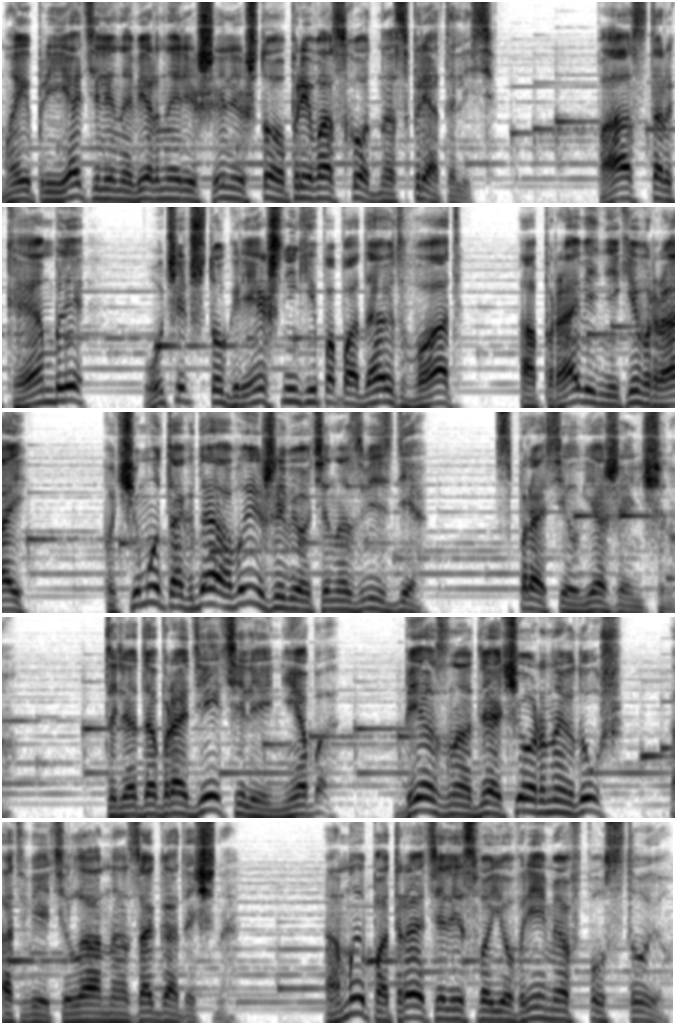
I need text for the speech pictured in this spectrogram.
Мои приятели, наверное, решили, что превосходно спрятались. Пастор Кэмбли учит, что грешники попадают в ад, а праведники в рай. Почему тогда вы живете на звезде? Спросил я женщину. Для добродетелей небо, бездна для черных душ, ответила она загадочно. А мы потратили свое время впустую.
